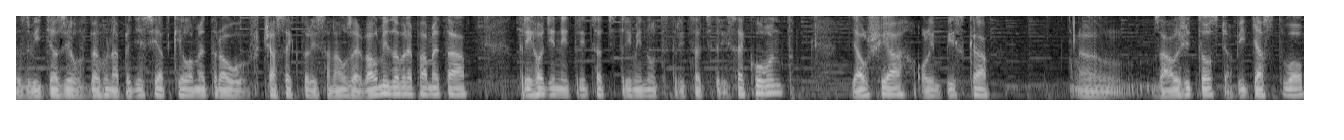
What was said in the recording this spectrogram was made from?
zvíťazil v behu na 50 km v čase, ktorý sa naozaj veľmi dobre pamätá. 3 hodiny 33 minút 33 sekúnd. Ďalšia olympijská e, záležitosť a víťazstvo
